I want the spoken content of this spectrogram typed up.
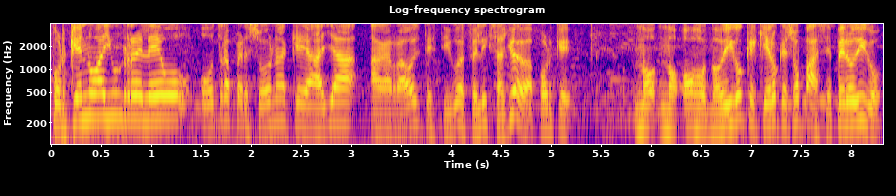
¿Por qué no hay un relevo, otra persona que haya agarrado el testigo de Félix Ayueva? Porque, no, no, ojo, no digo que quiero que eso pase, pero digo,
